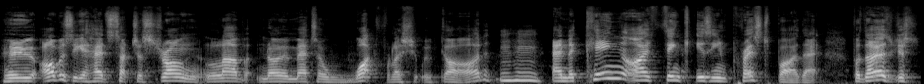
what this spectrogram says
who obviously had such a strong love no matter what relationship with God. Mm-hmm. And the king, I think, is impressed by that. For those who just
